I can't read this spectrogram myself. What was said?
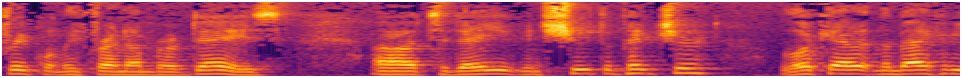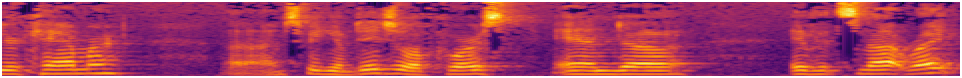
frequently for a number of days. Uh, today, you can shoot the picture, look at it in the back of your camera. Uh, I'm speaking of digital, of course, and uh, if it's not right,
